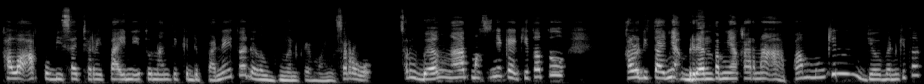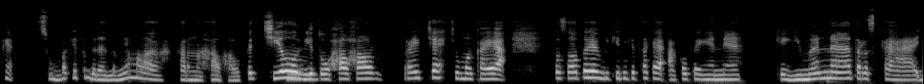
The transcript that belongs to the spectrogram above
kalau aku bisa ceritain itu nanti ke depannya itu adalah hubungan kayak yang seru seru banget maksudnya kayak kita tuh kalau ditanya berantemnya karena apa mungkin jawaban kita kayak sumpah kita berantemnya malah karena hal-hal kecil Hmm. gitu hal-hal receh cuma kayak sesuatu yang bikin kita kayak aku pengennya kayak gimana terus kak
